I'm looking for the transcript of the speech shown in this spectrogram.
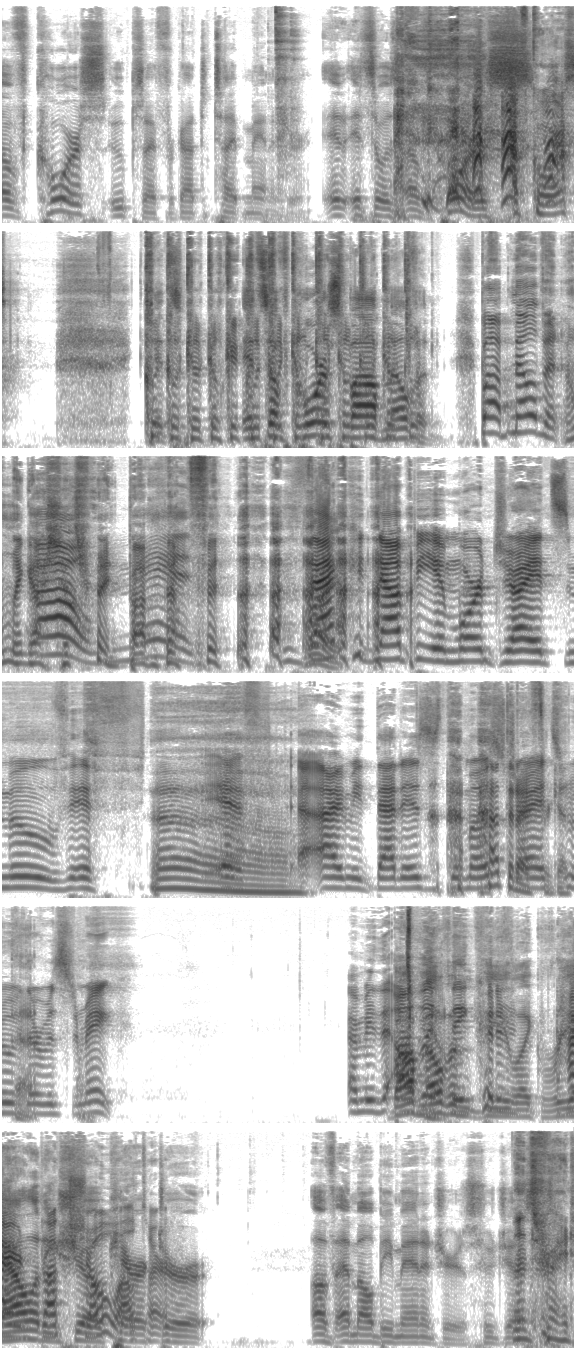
of course. Oops, I forgot to type manager. It, it's it was of course. Of course. Click, click, click, click, click, it's click, of click, course click, Bob click, click, Melvin. click. Bob Melvin. Oh my gosh, Oh, that's right. Bob man. Melvin. That could not be a more Giants move if uh, if I mean that is the most Giants move that? there was to make. I mean, Bob all they- they could the like reality Buck show Showalter. character of MLB managers who just That's right.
